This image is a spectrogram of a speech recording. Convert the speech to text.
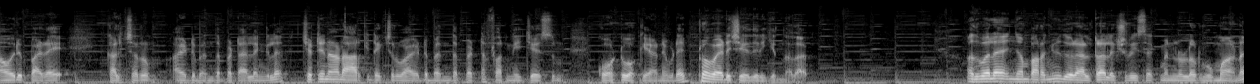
ആ ഒരു പഴയ കൾച്ചറും ആയിട്ട് ബന്ധപ്പെട്ട അല്ലെങ്കിൽ ചെട്ടിനാട് ആർക്കിടെക്ചറുമായിട്ട് ബന്ധപ്പെട്ട ഫർണിച്ചേഴ്സും കോട്ടും ഒക്കെയാണ് ഇവിടെ പ്രൊവൈഡ് ചെയ്തിരിക്കുന്നത്. അതുപോലെ ഞാൻ പറഞ്ഞു ഇതൊരു അൾട്രാ ലക്ഷറി സെഗ്മെന്റിലുള്ള റൂമാണ്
